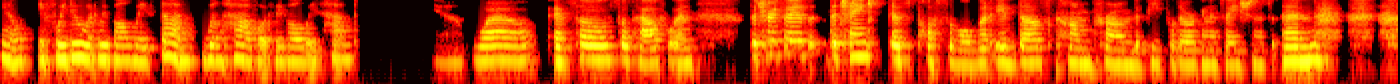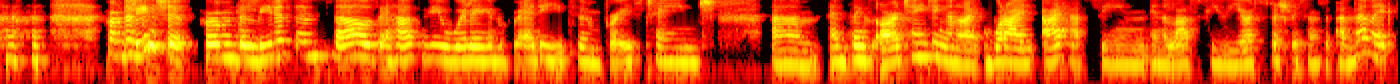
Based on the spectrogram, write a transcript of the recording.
you know, if we do what we've always done, we'll have what we've always had. Yeah. Wow. It's so so powerful. And the truth is the change is possible but it does come from the people the organizations and from the leadership from the leaders themselves. They have to be willing and ready to embrace change um, and things are changing. And i what i i have seen in the last few years especially since the pandemic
